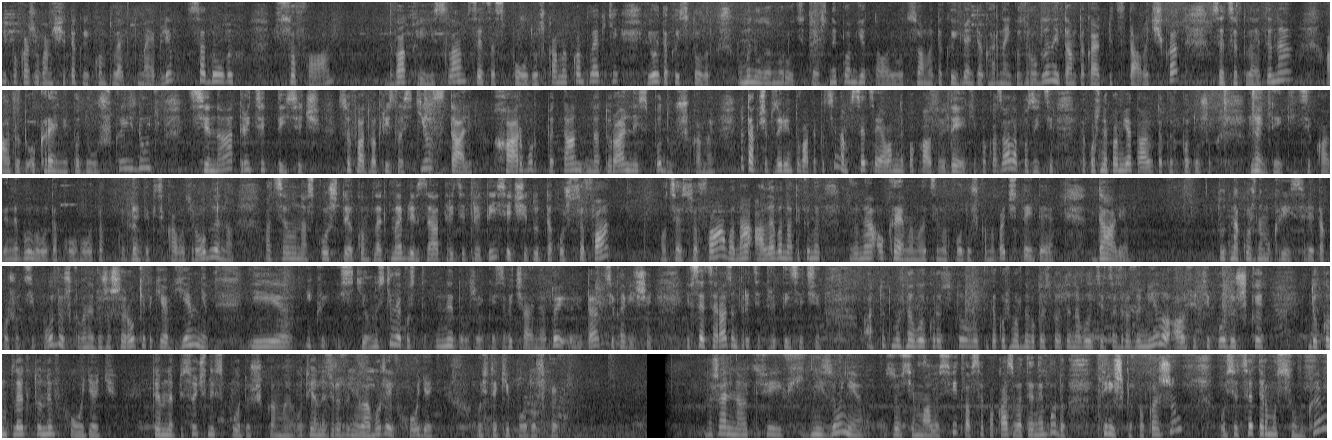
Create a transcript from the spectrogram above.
І покажу вам ще такий комплект меблів садових, софа, два крісла, все це з подушками в комплекті. І ось такий столик. У минулому році теж не пам'ятаю. От саме такий, гляньте, як гарненько зроблений. Там така як підставочка, все це плетене. А тут окремі подушки йдуть. Ціна 30 тисяч. Софа, два крісла, стіл, сталь. Харвард, петан, натуральний з подушками. Ну так, щоб зорієнтувати по цінам, все це я вам не показую. Деякі показала позиції, також не пам'ятаю таких подушок. Гляньте, які цікаві, не було такого. Отак, гляньте, як цікаво зроблено. А це у нас коштує комплект меблів за 33 тисячі. Тут також софа. Оце софа, вона, але вона такими двома окремими цими подушками, бачите, йде. Далі Тут на кожному кріслі також оці подушки, вони дуже широкі, такі об'ємні. І, і, і стіл. Ну, стіл якось не дуже якийсь звичайний, а той да, цікавіший. І все це разом 33 тисячі. А тут можна використовувати, також можна використовувати на вулиці, це зрозуміло, а ось ці подушки до комплекту не входять. Темно-пісочний з подушками. От я не зрозуміла, а може і входять ось такі подушки. На жаль, на цій вхідній зоні зовсім мало світла, все показувати не буду. Трішки покажу. Ось оце термосумки.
